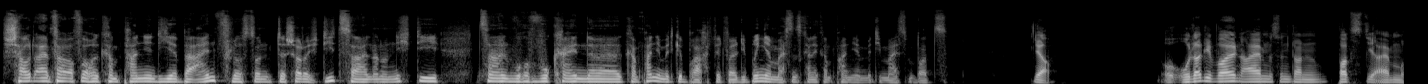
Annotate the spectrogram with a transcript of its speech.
schaut einfach auf eure Kampagnen, die ihr beeinflusst und äh, schaut euch die Zahlen an und nicht die Zahlen, wo, wo keine Kampagne mitgebracht wird, weil die bringen ja meistens keine Kampagne mit, die meisten Bots. Ja. Oder die wollen einem, das sind dann Bots, die einem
